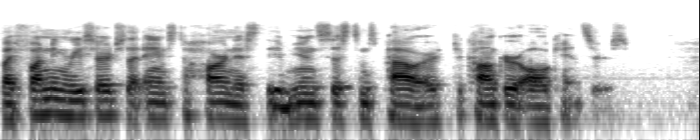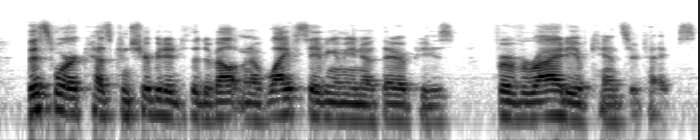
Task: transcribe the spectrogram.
by funding research that aims to harness the immune system's power to conquer all cancers. This work has contributed to the development of life-saving immunotherapies for a variety of cancer types.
